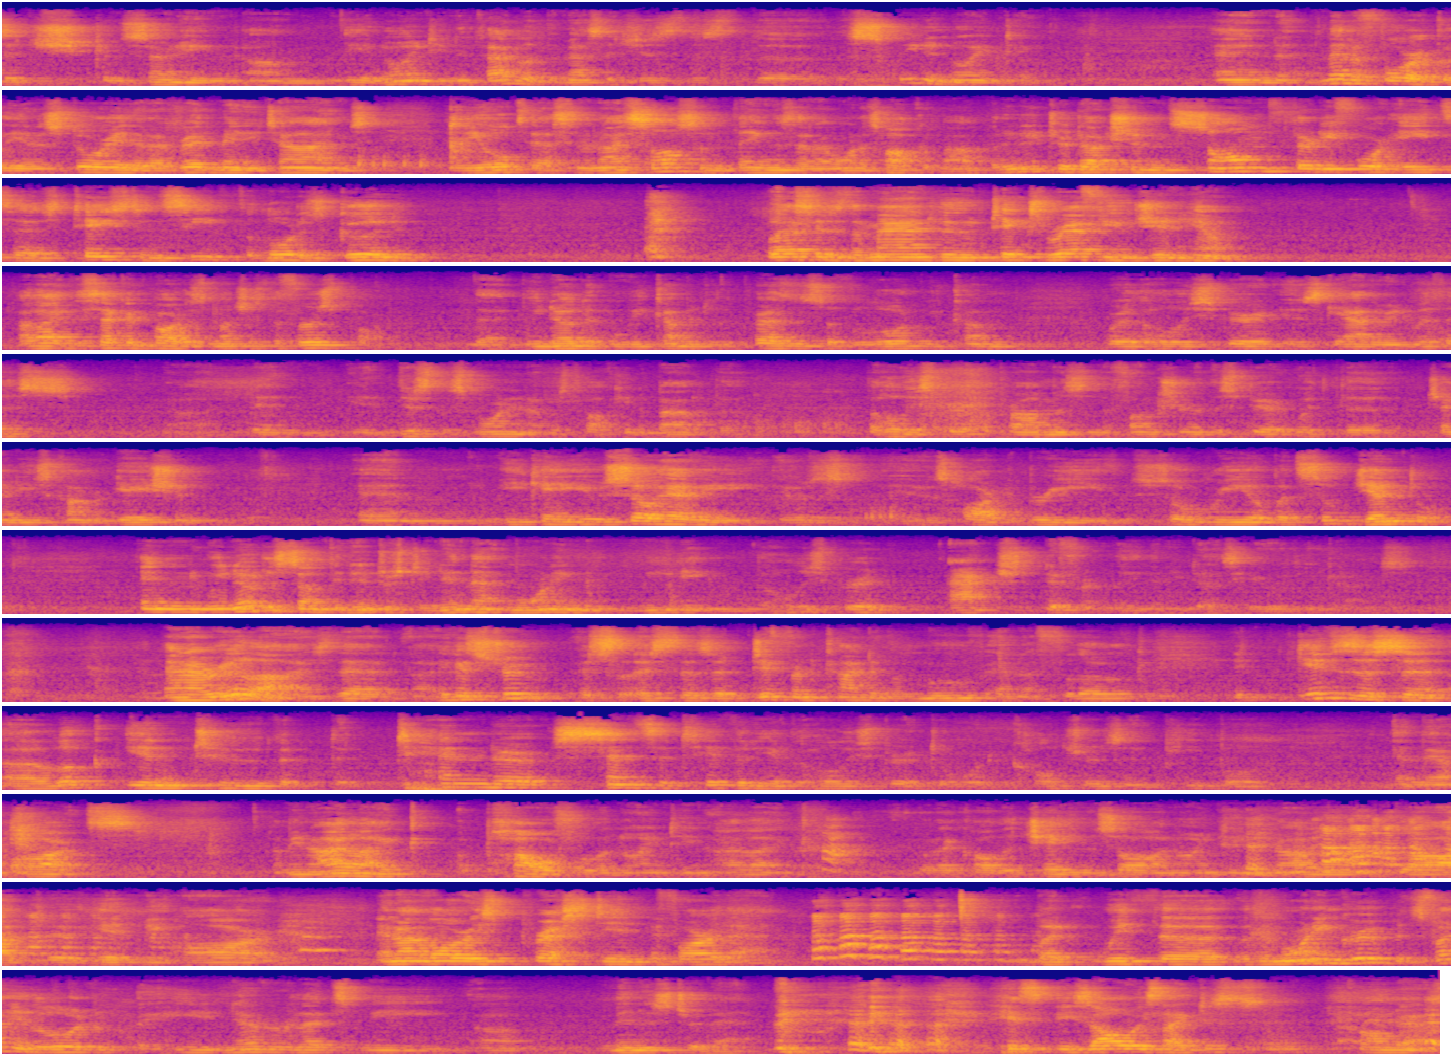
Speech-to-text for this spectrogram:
concerning um, the anointing. The title of the message is this, the, the Sweet Anointing. And metaphorically, in a story that I've read many times in the Old Testament, I saw some things that I want to talk about. But in introduction, Psalm 34 8 says, Taste and see that the Lord is good. Blessed is the man who takes refuge in him. I like the second part as much as the first part. That we know that when we come into the presence of the Lord, we come where the Holy Spirit is gathering with us. Then, just this morning, I was talking about the, the Holy Spirit, the promise, and the function of the Spirit with the Chinese congregation. And he came. He was so heavy. It was it was hard to breathe. It was so real, but so gentle. And we noticed something interesting in that morning meeting. The Holy Spirit acts differently than he does here with you guys. And I realized that it's true. It's, it's, there's a different kind of a move and a flow it gives us a, a look into the, the, tender sensitivity of the Holy Spirit toward cultures and people and their hearts. I mean, I like a powerful anointing. I like what I call the chainsaw anointing. I want God to hit me hard. And I've always pressed in for that. But with the, with the morning group, it's funny, the Lord, He never lets me um, minister that. he's, he's always like, just calm down,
